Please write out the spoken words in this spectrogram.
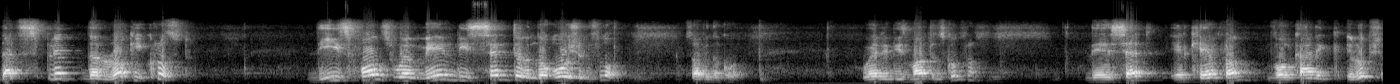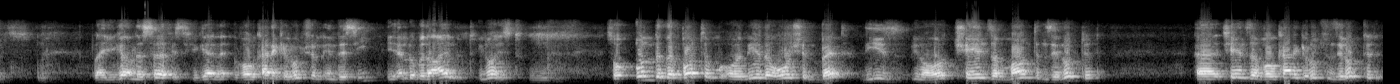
that split the rocky crust. These faults were mainly centered on the ocean floor. Quote. Where did these mountains come from? They said it came from volcanic eruptions. Like you get on the surface, you get a volcanic eruption in the sea, you end up with an island. You noticed? So under the bottom or near the ocean bed, these you know chains of mountains erupted, uh, chains of volcanic eruptions erupted,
